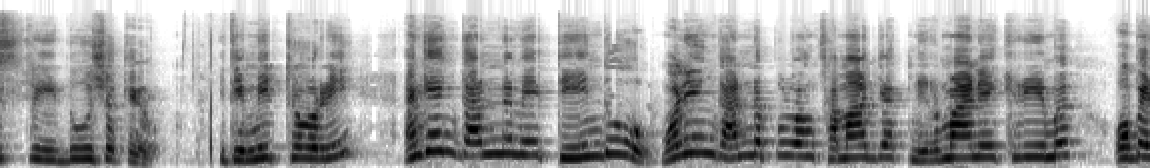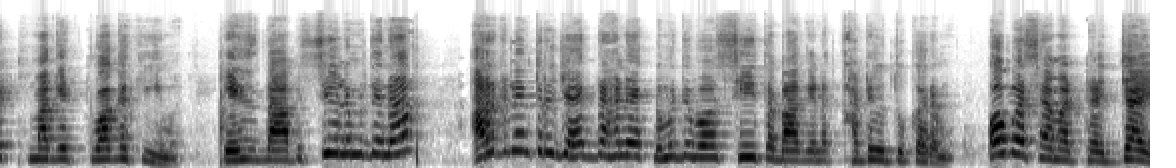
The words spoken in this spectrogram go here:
ස්ත්‍රී දූෂකයෝ. ඉතින් මිත්‍රවරි ඇඟෙන් ගන්න මේ තීන්දුව මොලින් ගන්න පුළුවන් සමාජයක් නිර්මාණය කිරීම ඔබෙත් මගෙත් වගකීම. ඒ නිසා අපි සියලුම දෙනා අර්ගනන්තර ජයග්‍රහණයක් නොමැති බව සීතබාගෙන කටයුතු කරමු. ඔබ සැමට ජය.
